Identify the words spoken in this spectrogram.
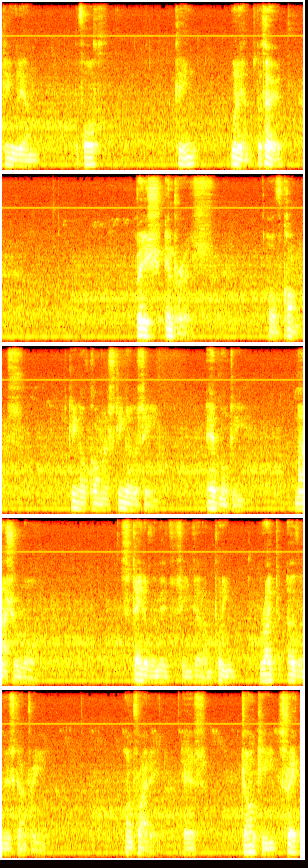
King William IV King William III, British emperors of commerce, King of Commerce, King of the Sea, Admiralty, martial law, state of emergency that I'm putting right over this country on Friday as John Key threat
